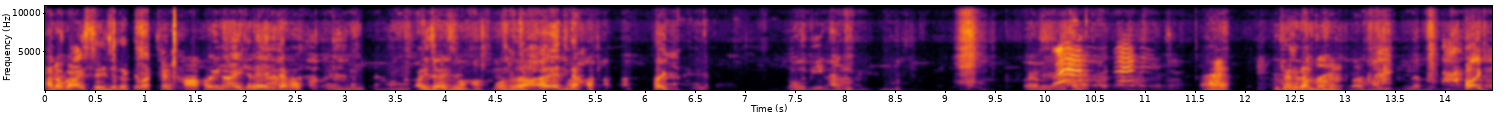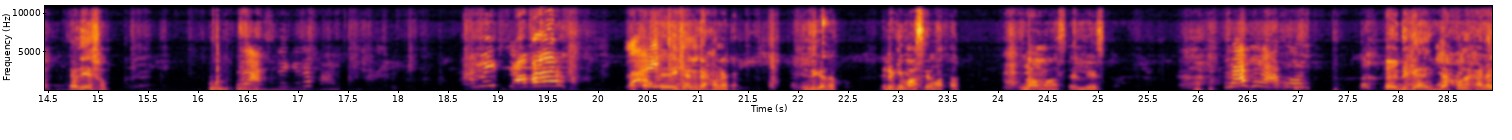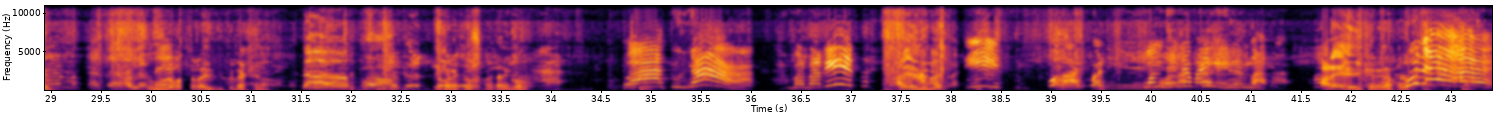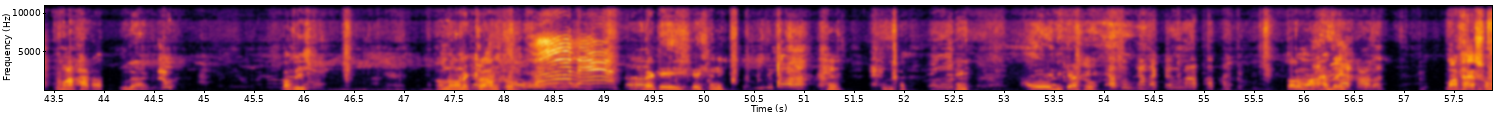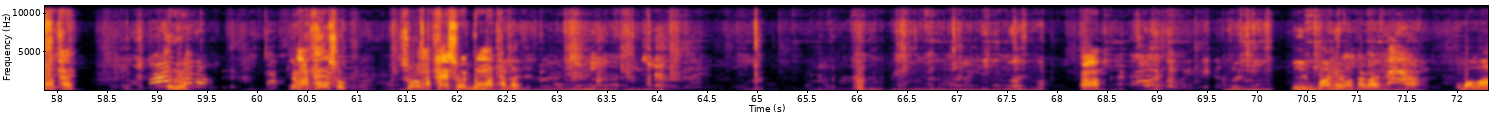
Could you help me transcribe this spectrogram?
হ্যালো গাইস এই যে দেখতে পাচ্ছেন খাওয়া হয় না এখানে এই যে দেখো। এই যে এই যে বন্ধুরা এই যে দেখো। এই। হ্যাঁ এখানে দেখো ওই এদিকে এসো। এইখানে দেখো না এদিকে দেখো। এটা কি মাছের মাথা? না মাছের লেজ। এইদিকে দেখো না কেন সুন্দর বাচ্চারা এইদিকে দেখে না। এখানে একটু শয়তানি করো। তুই না আমার বাড়ি? আরে এদিকে। রে আরে, এইখানে দেখো। মাথাটা তুলে। বাপি, আমরা অনেক ক্লান্ত। দেখে, এইখানে। এইদিকে আসো। চলো মাথা যাই। মাথায় আসো, মাথায়। আরে, মাথায় আসো। শোনো, মাথায় আসো, একদম মাথাটা। হ্যাঁ এই বাঘের মাথাটা ও বাবা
